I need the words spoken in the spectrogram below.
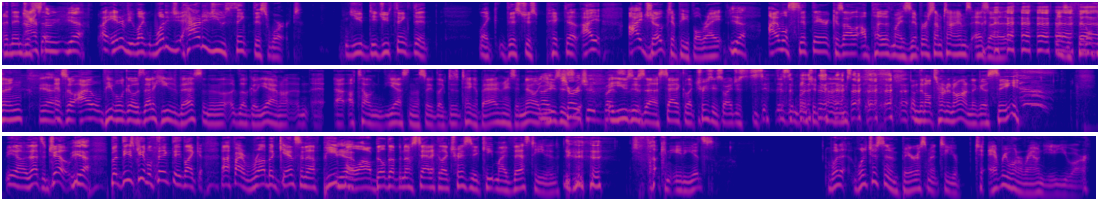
and then just Ask them. Yeah. I interview like what did you how did you think this worked? You did you think that like this just picked up I I joke to people, right? Yeah. I will sit there because I'll I'll play with my zipper sometimes as a as a fiddle thing. Yeah. And so I people go, is that a heated vest? And then they'll, they'll go, yeah. And I'll, and uh, I'll tell them yes, and they'll say like, does it take a battery? And I said, no, it I uses it, it uses uh, static electricity. So I just zip this a bunch of times, and then I'll turn it on and I go, see. You know, that's a joke. Yeah. But these people think that like if I rub against enough people, Yeah. I'll build up enough static electricity to keep my vest heated. Fucking idiots. What what just an embarrassment to your to everyone around you you are.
